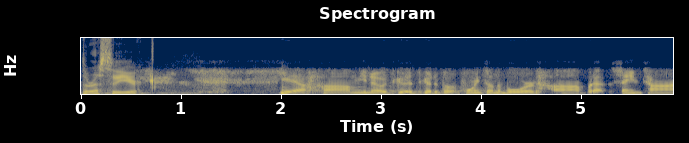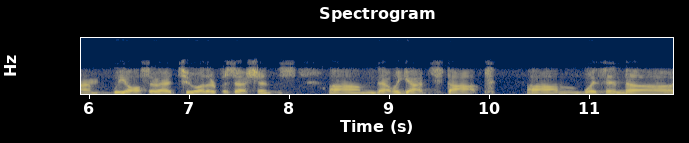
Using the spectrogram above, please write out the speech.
the rest of the year. Yeah, um, you know it's good. It's good to put points on the board, um, but at the same time, we also had two other possessions um, that we got stopped um, within uh,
